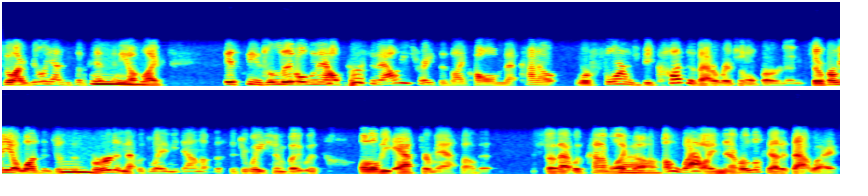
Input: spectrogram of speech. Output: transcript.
So I really had this epiphany mm. of like, it's these little now personality traits, as I call them, that kind of were formed because of that original burden. So for me, it wasn't just mm. this burden that was weighing me down of the situation, but it was all the aftermath of it. So that was kind of like, wow. A, oh wow, I never looked at it that way.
